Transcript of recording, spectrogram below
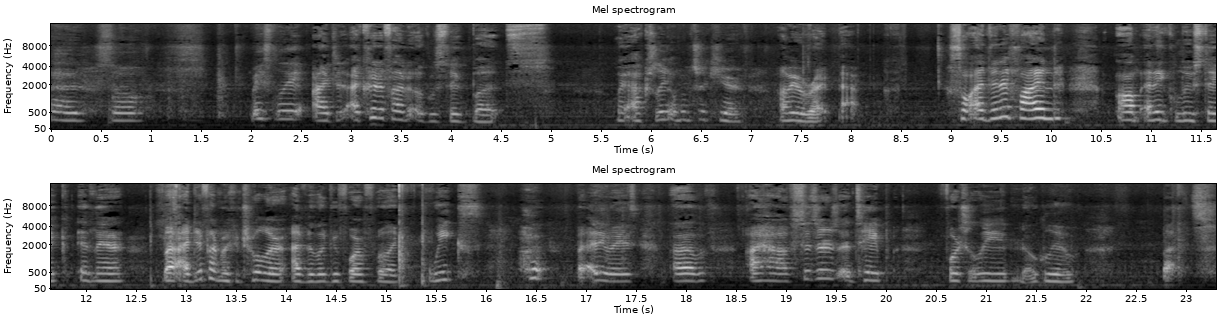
and so, basically, I did, I couldn't find an glue stick, but, wait, actually, I'm gonna check here. I'll be right back. So I didn't find um, any glue stick in there, but I did find my controller I've been looking for for like weeks. but anyways, um, I have scissors and tape. Fortunately, no glue. But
